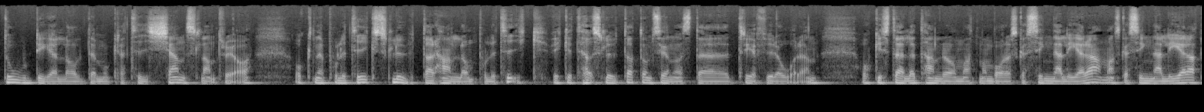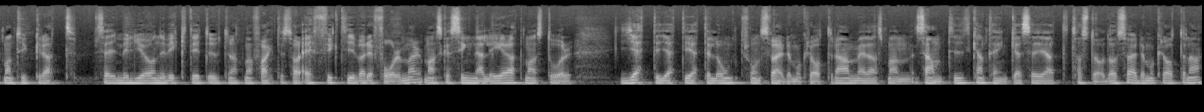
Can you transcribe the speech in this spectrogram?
stor del av demokratikänslan tror jag. Och när politik slutar handla om politik, vilket det har slutat de senaste tre, fyra åren. Och istället handlar det om att man bara ska signalera. Man ska signalera att man tycker att säg miljön är viktigt utan att man faktiskt har effektiva reformer. Man ska signalera att man står jätte, jätte, jättelångt från Sverigedemokraterna medan man samtidigt kan tänka sig att ta stöd av Sverigedemokraterna.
